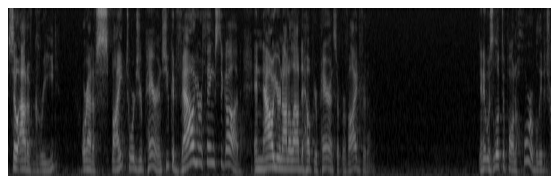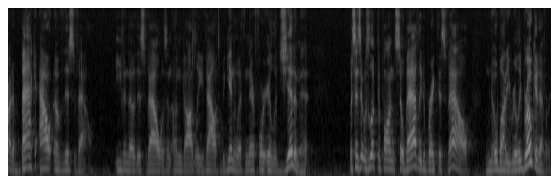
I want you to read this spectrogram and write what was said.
So, out of greed or out of spite towards your parents, you could vow your things to God, and now you're not allowed to help your parents or provide for them. And it was looked upon horribly to try to back out of this vow, even though this vow was an ungodly vow to begin with and therefore illegitimate. But since it was looked upon so badly to break this vow, nobody really broke it ever.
